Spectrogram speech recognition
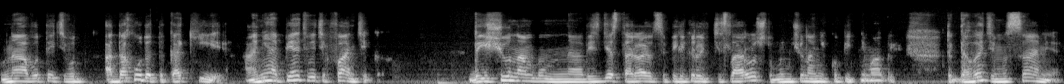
на вот эти вот, а доходы-то какие? Они опять в этих фантиках. Да еще нам везде стараются перекрыть кислород, чтобы мы ничего на них купить не могли. Так давайте мы сами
